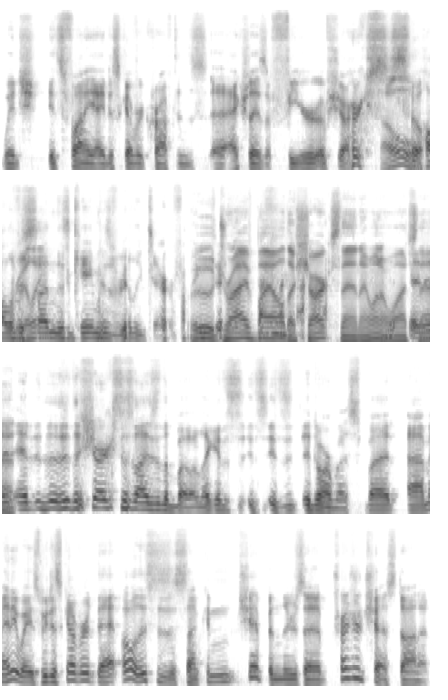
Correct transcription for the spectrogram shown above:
which it's funny. I discovered Crofton's uh, actually has a fear of sharks. Oh, so all of really? a sudden, this game is really terrifying. Ooh, drive by all the sharks. Then I want to watch and, that. and the, the shark's the size of the boat, like it's it's it's enormous. But um, anyways, we discovered that oh, this is a sunken ship, and there's a treasure chest on it.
